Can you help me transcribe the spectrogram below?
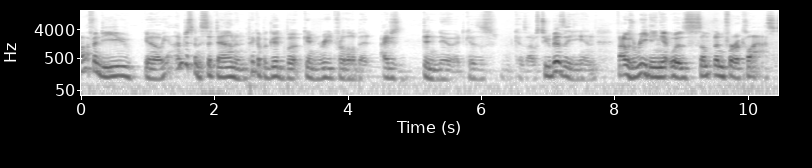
how often do you go yeah i'm just going to sit down and pick up a good book and read for a little bit. I just didn't do it because because i was too busy and if i was reading it was something for a class.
